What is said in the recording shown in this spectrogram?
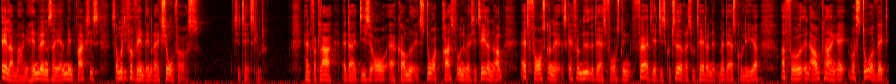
eller mange henvendelser i almen praksis, så må de forvente en reaktion fra os. Citat slut. Han forklarer, at der i disse år er kommet et stort pres for universiteterne om, at forskerne skal formidle deres forskning, før de har diskuteret resultaterne med deres kolleger og fået en afklaring af, hvor stor vægt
